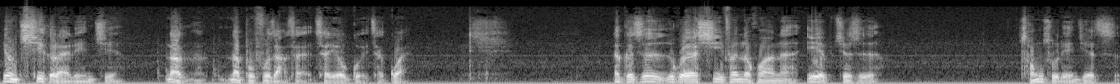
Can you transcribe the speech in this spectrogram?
用七个来连接。那那不复杂才才有鬼才怪。那可是如果要细分的话呢？if 就是从属连接词。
